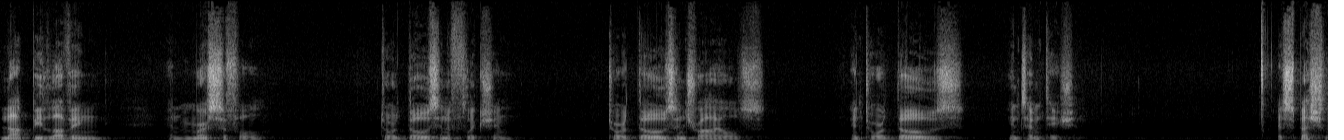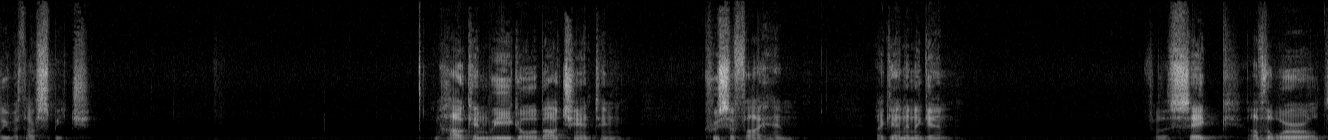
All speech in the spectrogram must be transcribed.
not be loving and merciful toward those in affliction, toward those in trials, and toward those in temptation, especially with our speech? And how can we go about chanting, Crucify Him? Again and again for the sake of the world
